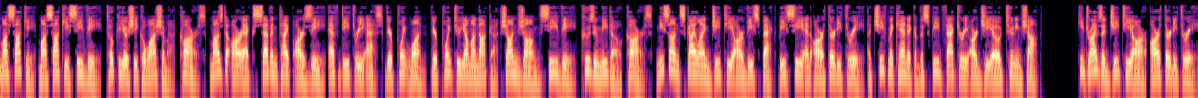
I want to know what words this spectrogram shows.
Masaki Masaki CV, Tokuyoshi Kawashima, Cars, Mazda RX-7 Type RZ FD3S Veer.1, Veer.2 Yamanaka Sean Zhang CV, Kuzu Mito Cars, Nissan Skyline GTR V-Spec BCNR33 a chief mechanic of the Speed Factory RGO tuning shop. He drives a GTR R33.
